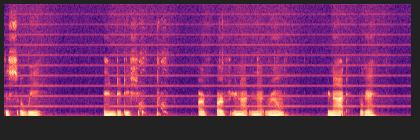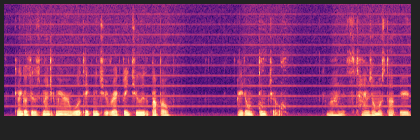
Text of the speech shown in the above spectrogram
This away. And this. Arf, arf, you're not in that room. You're not, okay? Can I go through this magic mirror? Will it take me directly to the puppo? I don't think so. Come on, it's the time's almost up, dude.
